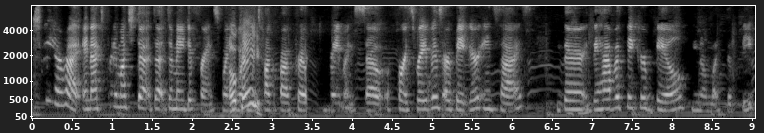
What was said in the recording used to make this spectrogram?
Actually, you're right, and that's pretty much the, the, the main difference when, when we talk about crows and ravens. So, of course, ravens are bigger in size. They're they have a thicker bill, you know, like the beak.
